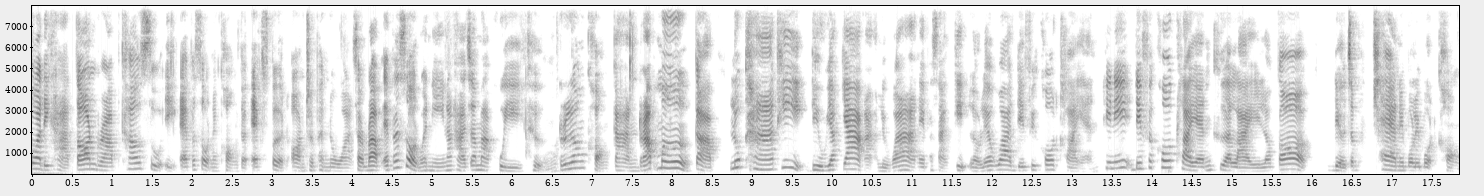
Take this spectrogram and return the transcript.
สวัสดีค่ะ ต้อนรับเข้าสู่อีก episode หนึ่งของ The Expert Entrepreneur สำหรับ episode วันนี้นะคะ จะมาคุยถึงเรื่องของการรับมือกับลูกค้าที่ดิวยากๆอะหรือว่าในภาษาอังกฤษเราเรียกว่า difficult client ทีนี้ difficult client คืออะไร แล้วก็ เดี๋ยวจะแชร์ในบริบทของ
